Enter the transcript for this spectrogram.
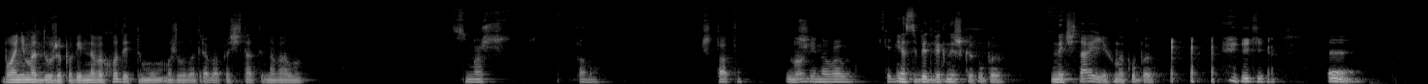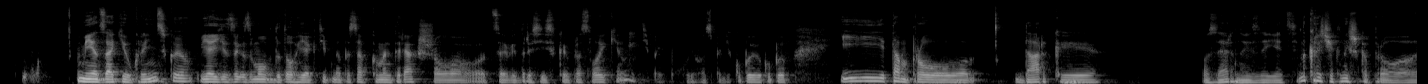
Бо аніме дуже повільно виходить, тому можливо треба прочитати новелу. Ти зможеш там читати Ну, ще й новели. Тобі. я собі дві книжки купив. Не читаю їх, але купив. Які? Міядзакі українською. Я її за- замовив до того, як тип написав в коментарях, що це від російської прослойки. Ну, типа, і похуй, господі, купив і купив. І там про дарки Озерної, здається. Ну, коротше, книжка про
